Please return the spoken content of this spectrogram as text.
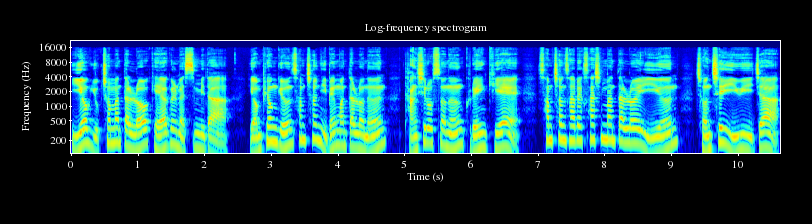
2억 6천만 달러 계약을 맺습니다. 연평균 3,200만 달러는 당시로서는 그레인키에 3,440만 달러에 이은 전체 2위이자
